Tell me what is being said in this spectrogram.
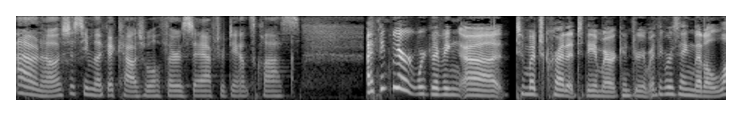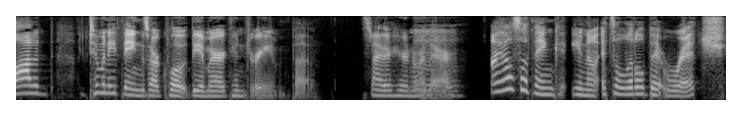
I don't know. It just seemed like a casual Thursday after dance class. I think we're we're giving uh too much credit to the American dream. I think we're saying that a lot of too many things are quote the American dream, but it's neither here nor there. I also think, you know, it's a little bit rich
